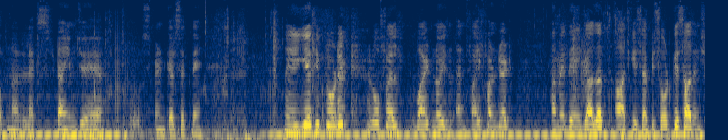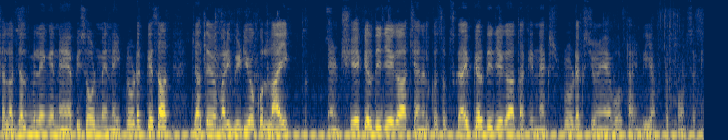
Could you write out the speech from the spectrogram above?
अपना रिलैक्स टाइम जो है वो स्पेंड कर सकते हैं। ये थी प्रोडक्ट रोफेल वाइट नॉइज़ एंड 500 हमें दें इजाज़त। आज के इस एपिसोड के साथ इंशाल्लाह जल्द मिलेंगे नए एपिसोड में नई प्रोडक्ट के साथ। जाते हुए हमारी वीडियो को लाइक एंड शेयर कर दीजिएगा। चैनल को सब्सक्राइब कर दीजिएगा ताकि नेक्स्ट प्रोडक्ट्स जो हैं वो टाइमली आप तक पहुँच सकें।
